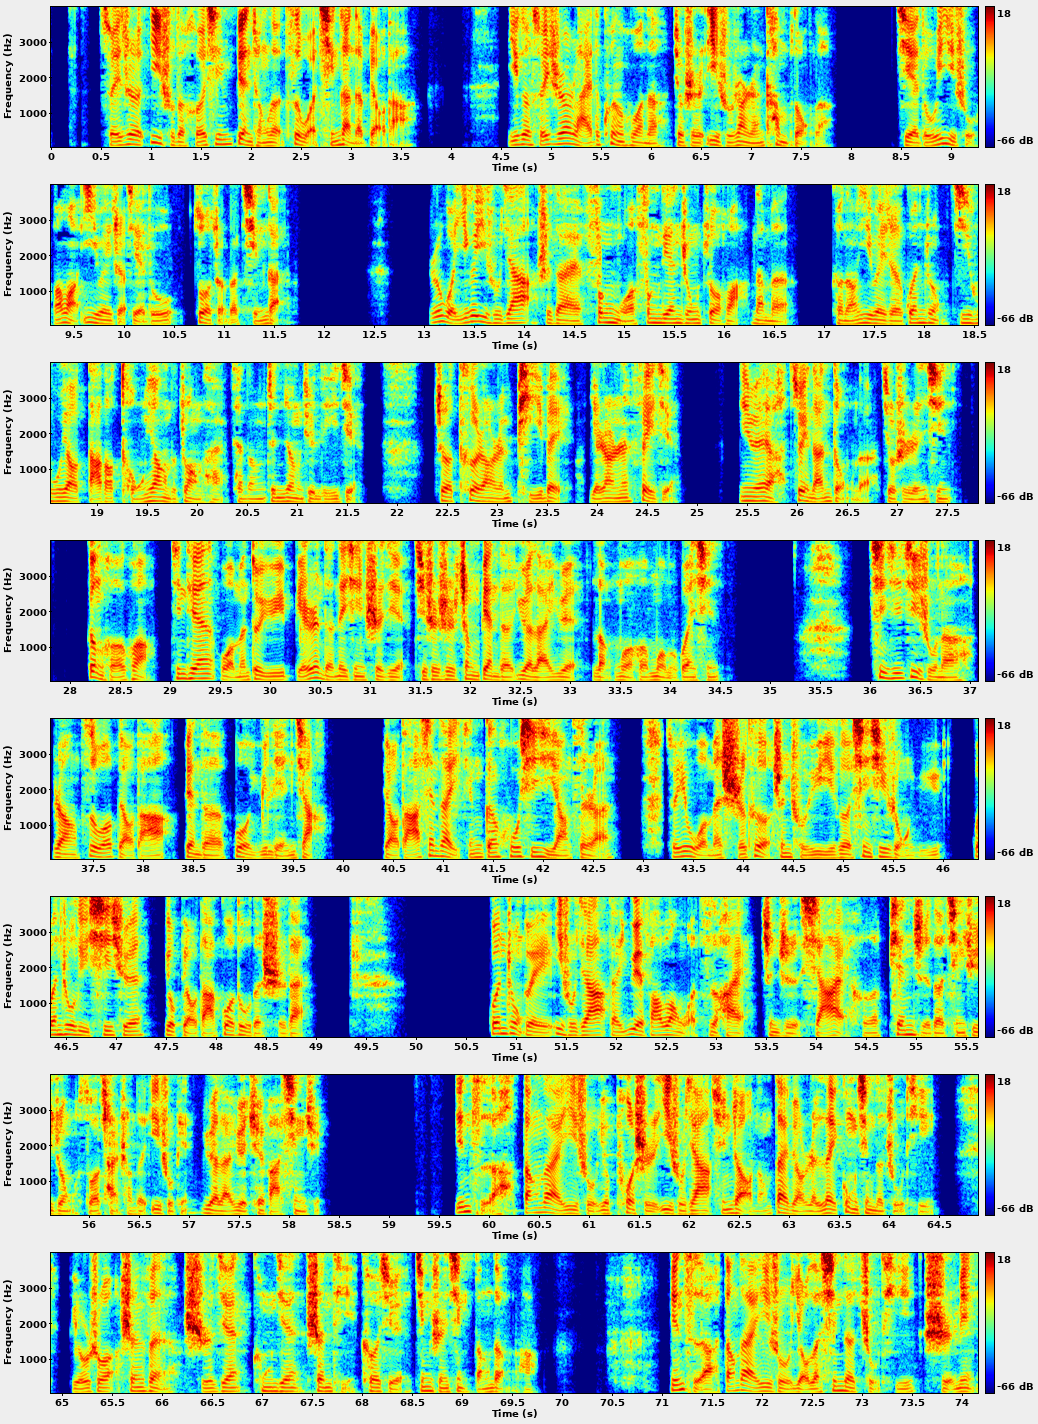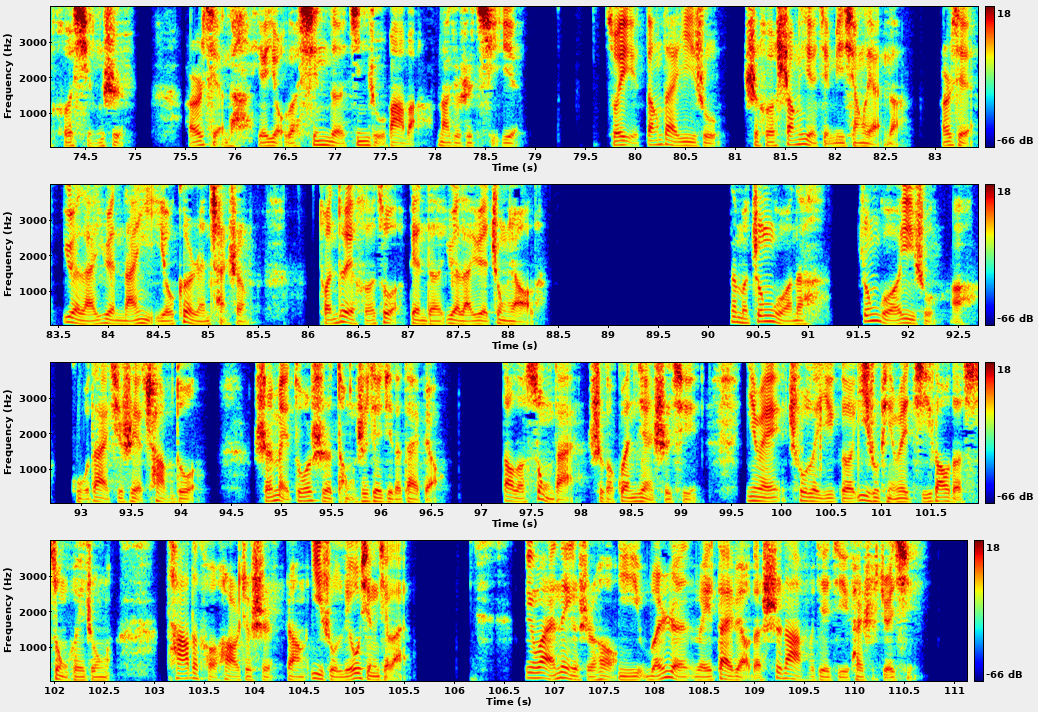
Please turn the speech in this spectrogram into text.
随着艺术的核心变成了自我情感的表达，一个随之而来的困惑呢，就是艺术让人看不懂了。解读艺术往往意味着解读作者的情感。如果一个艺术家是在疯魔疯癫中作画，那么可能意味着观众几乎要达到同样的状态才能真正去理解，这特让人疲惫，也让人费解。因为啊，最难懂的就是人心，更何况今天我们对于别人的内心世界，其实是正变得越来越冷漠和漠不关心。信息技术呢，让自我表达变得过于廉价，表达现在已经跟呼吸一样自然。所以，我们时刻身处于一个信息冗余、关注力稀缺又表达过度的时代。观众对艺术家在越发忘我自嗨，甚至狭隘和偏执的情绪中所产生的艺术品越来越缺乏兴趣。因此啊，当代艺术又迫使艺术家寻找能代表人类共性的主题，比如说身份、时间、空间、身体、科学、精神性等等啊。因此啊，当代艺术有了新的主题、使命和形式，而且呢，也有了新的金主爸爸，那就是企业。所以，当代艺术是和商业紧密相连的，而且越来越难以由个人产生，团队合作变得越来越重要了。那么，中国呢？中国艺术啊，古代其实也差不多，审美多是统治阶级的代表。到了宋代是个关键时期，因为出了一个艺术品位极高的宋徽宗，他的口号就是让艺术流行起来。另外，那个时候以文人为代表的士大夫阶级开始崛起，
